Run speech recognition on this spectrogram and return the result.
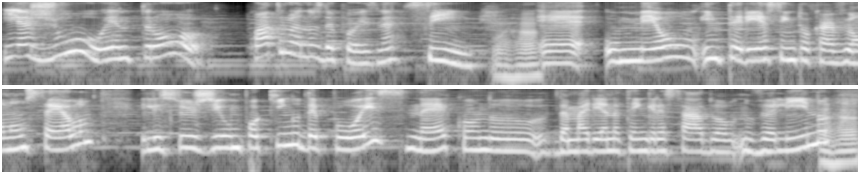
E a Ju entrou quatro anos depois, né? Sim. Uhum. É, o meu interesse em tocar violoncelo, ele surgiu um pouquinho depois, né, quando da Mariana ter ingressado no violino, Uhum.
